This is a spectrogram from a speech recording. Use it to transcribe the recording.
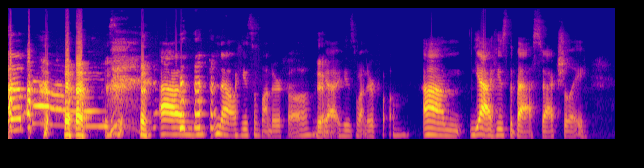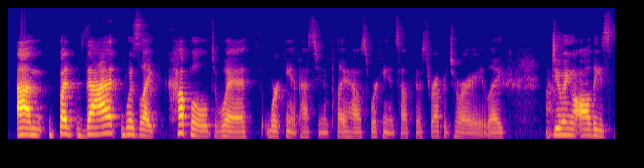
Surprise! um, no, he's wonderful. Yeah. Yeah. he's wonderful. Um, yeah, he's the best actually. Um, but that was like coupled with working at Pasadena Playhouse, working at South Coast Repertory, like Wow. doing all these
